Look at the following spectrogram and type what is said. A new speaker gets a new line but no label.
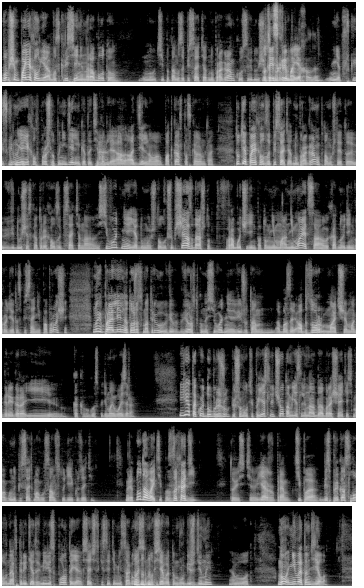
В общем, поехал я в воскресенье на работу. Ну, типа там записать одну программку с ведущим.
Ну ты из Крыма
будет-
ехал, да?
Нет, из Крыма я ехал в прошлый понедельник. Это тема для отдельного подкаста, скажем так. Тут я поехал записать одну программу, потому что это ведущая, с которой я ехал записать, она сегодня. Я думаю, что лучше бы сейчас, да, чтобы в рабочий день потом не, ма- не мается, а выходной день вроде расписание попроще. Ну и параллельно тоже смотрю ве- верстку на сегодня, вижу там обозр- обзор матча Макгрегора и, как его, господи, моего озера. И я такой добрый жук пишу, мол, типа, если что там, если надо, обращайтесь, могу написать, могу сам в студийку зайти. Говорят, ну давай, типа, заходи. То есть э, я же прям, типа, беспрекословный авторитет в мире спорта, я всячески с этим не согласен, но все в этом убеждены. Вот. Но не в этом дело.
